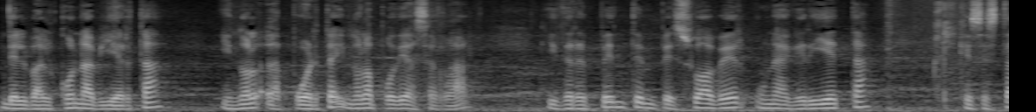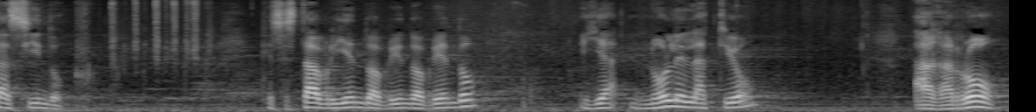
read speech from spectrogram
del balcón abierta y no la puerta y no la podía cerrar y de repente empezó a ver una grieta que se está haciendo, que se está abriendo, abriendo, abriendo ya no le latió, agarró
